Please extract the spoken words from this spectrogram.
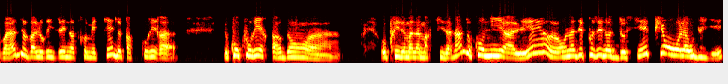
voilà de valoriser notre métier, de parcourir, de concourir pardon au prix de Madame Artisana. Donc on y est allé, euh, on a déposé notre dossier, puis on l'a oublié.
